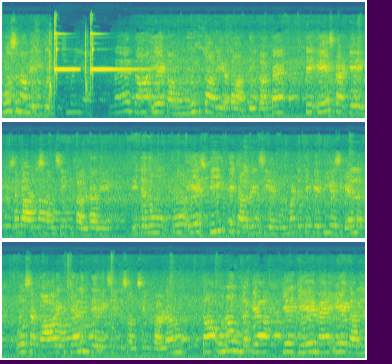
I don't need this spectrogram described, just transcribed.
ਪੁਲਿਸ ਨਾ ਮੇਰੀ ਕੋਈ ਇਹ ਕੰਮ ਮਨੁੱਖਤਾ ਦੇ ਆਧਾਰ ਤੇ ਕਰਦਾ ਹੈ ਤੇ ਇਸ ਕਰਕੇ ਸਰਦਾਰ ਜਸਵੰਤ ਸਿੰਘ ਖਾਲੜਾ ਨੇ ਇਹ ਜਦੋਂ ਉਹ ਇਸ ਪੀਕ ਤੇ ਚੱਲ ਰਹੀ ਸੀ, ਇਹ ਮੂਵਮੈਂਟ ਤੇ ਕੇਪੀਐਸ ਗਿੱਲ, ਉਹ ਸਰਕਾਰ ਇੱਕ ਚੈਲੰਜ ਦੇ ਰਹੀ ਸੀ ਜਸਵੰਤ ਸਿੰਘ ਖਾਲੜਾ ਨੂੰ, ਤਾਂ ਉਹਨਾਂ ਨੂੰ ਲੱਗਿਆ ਕਿ ਜੇ ਮੈਂ ਇਹ ਗੱਲ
